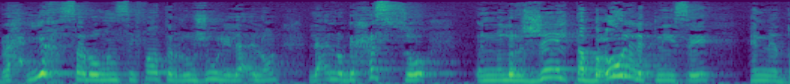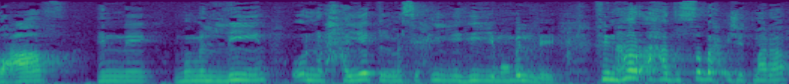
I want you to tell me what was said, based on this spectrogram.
رح يخسروا من صفات الرجولة لهم لأنه بحسوا إنه الرجال تبعوا للكنيسة هن ضعاف هن مملين وإنه الحياة المسيحية هي مملة. في نهار أحد الصبح إجت مرة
